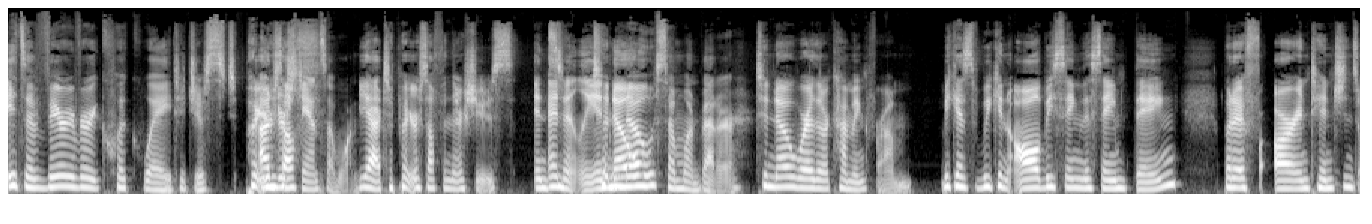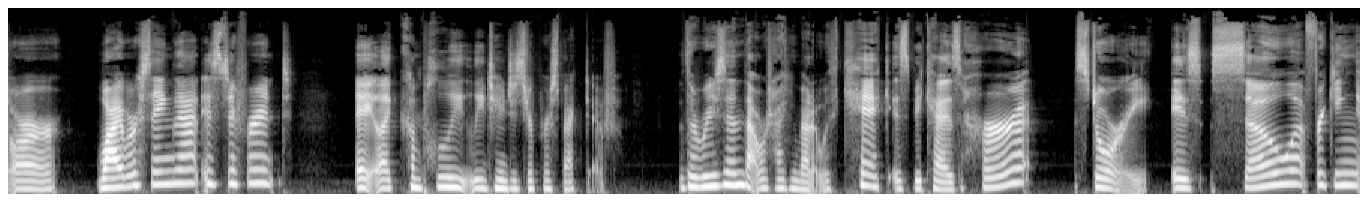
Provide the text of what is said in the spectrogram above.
it's a very very quick way to just Put yourself- understand someone yeah, to put yourself in their shoes and instantly to and, know, know someone better. to know where they're coming from because we can all be saying the same thing but if our intentions or why we're saying that is different it like completely changes your perspective The reason that we're talking about it with Kick is because her story is so freaking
